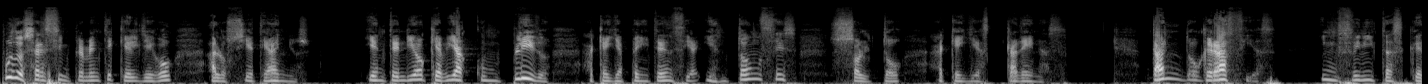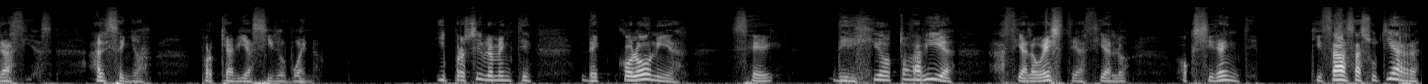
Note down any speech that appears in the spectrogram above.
Pudo ser simplemente que él llegó a los siete años y entendió que había cumplido aquella penitencia y entonces soltó aquellas cadenas, dando gracias, infinitas gracias al Señor, porque había sido bueno. Y posiblemente de Colonia se dirigió todavía hacia el oeste, hacia el occidente, quizás a su tierra,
